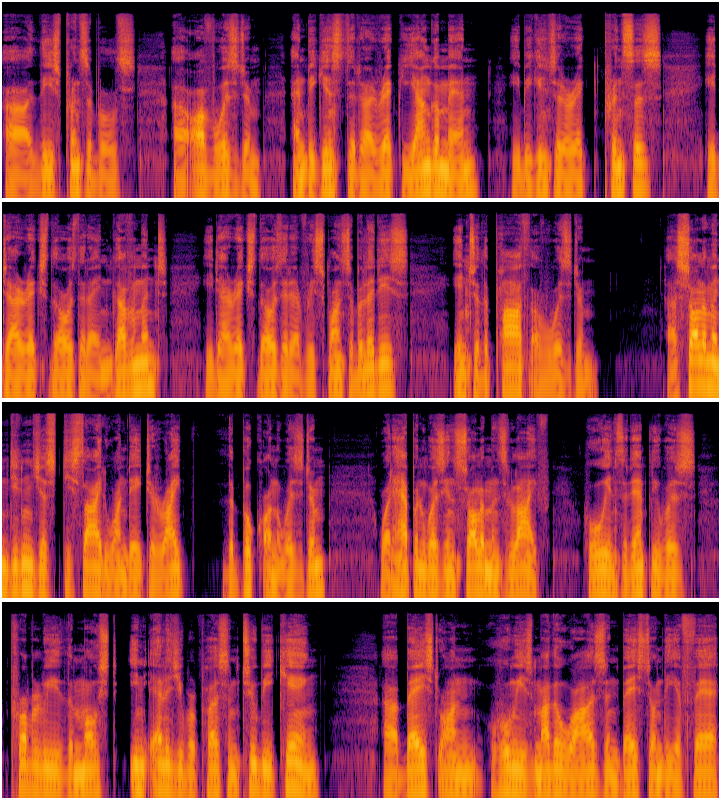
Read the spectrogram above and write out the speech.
uh, these principles uh, of wisdom and begins to direct younger men. He begins to direct princes. He directs those that are in government. He directs those that have responsibilities into the path of wisdom. Uh, Solomon didn't just decide one day to write the book on wisdom. What happened was in Solomon's life, who incidentally was probably the most ineligible person to be king, uh, based on whom his mother was and based on the affair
